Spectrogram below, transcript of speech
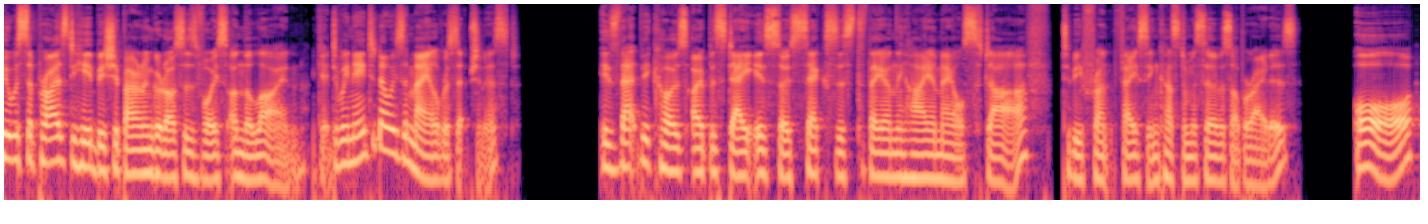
who was surprised to hear Bishop Aringarosa's voice on the line. Okay, do we need to know he's a male receptionist? Is that because Opus Dei is so sexist they only hire male staff to be front facing customer service operators? Or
